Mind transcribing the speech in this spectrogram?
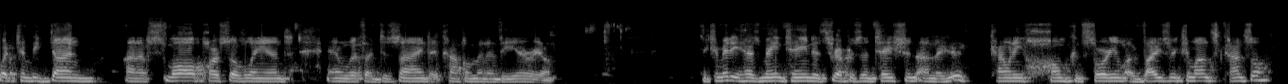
what can be done on a small parcel of land and with a design that complemented the area. The committee has maintained its representation on the County Home Consortium Advisory Council,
